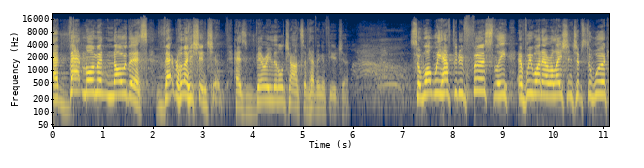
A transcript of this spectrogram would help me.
At that moment, know this that relationship has very little chance of having a future. So, what we have to do firstly, if we want our relationships to work,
